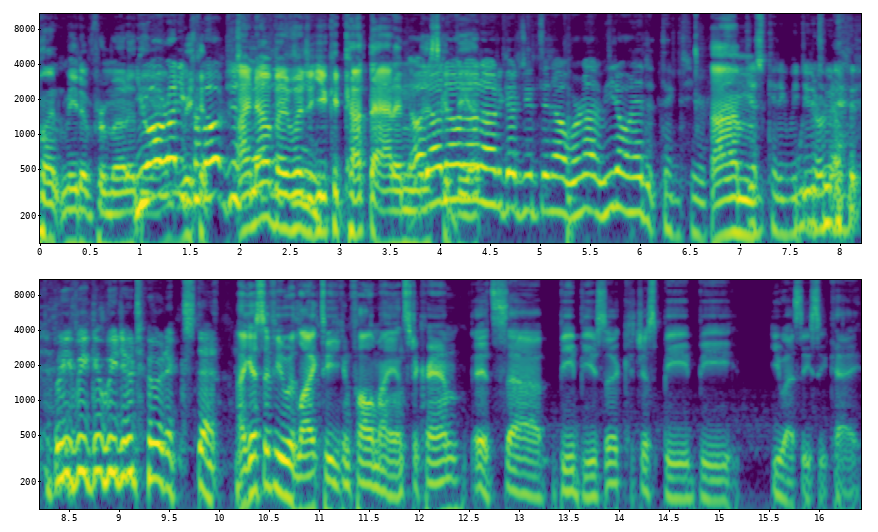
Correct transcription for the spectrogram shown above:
want me to promote it? You already promote- just I know, let but me- would you, you could cut that, and No, this no, could no, be no, it. no, because you- no, we're not. We don't edit things here. Um, Just kidding. We, We do to an, we, we we do to an extent. I guess if you would like to, you can follow my Instagram. It's uh, b busick, just b b u s e c k.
